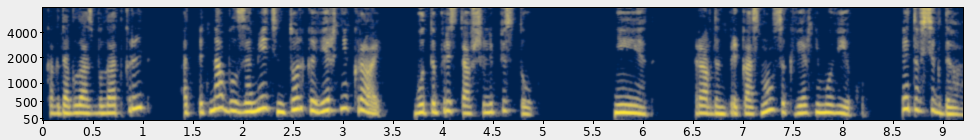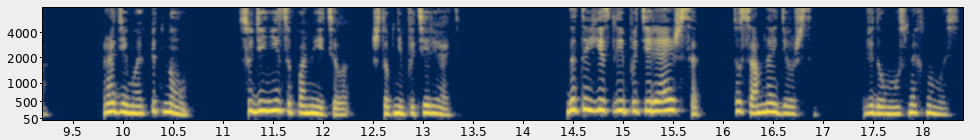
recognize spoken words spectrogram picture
Когда глаз был открыт, от пятна был заметен только верхний край, будто приставший лепесток. Нет, Равдан прикоснулся к верхнему веку. Это всегда. Родимое пятно. Суденица пометила, чтоб не потерять. Да ты, если и потеряешься, то сам найдешься. Ведома усмехнулась.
